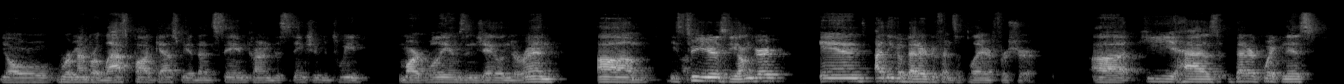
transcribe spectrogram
Y'all remember last podcast we had that same kind of distinction between Mark Williams and Jalen Duren. Um, he's two years younger, and I think a better defensive player for sure. Uh, he has better quickness,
